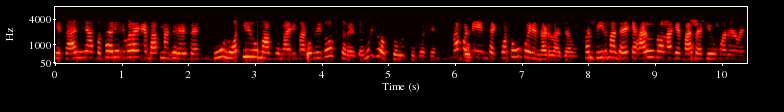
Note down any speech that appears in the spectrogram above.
કે કાલ ત્યાં પથારી વળાય બાપના ઘરે છે હું નોખી રૂમ આપું મારી માં છોકરી જોબ કરે છે હું જોબ કરું છું બધે. આપણને એમ થાય ખોટું હું કોઈને નડવા જાઉં. પણ પીરમાં જાય કે સારું ન લાગે પાછા કેવું મને હોય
